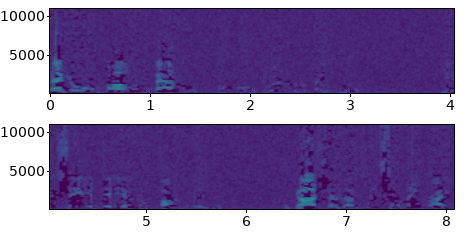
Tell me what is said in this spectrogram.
Samuel won't follow the battle on, on Twitter or Facebook. You can see the video on Fox News. But God says unto him, something right.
